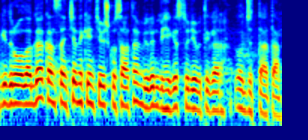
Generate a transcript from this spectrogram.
гидролога Константин Кентевич Кусатов бүгін бігеге студия бұтығар ұл життата.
